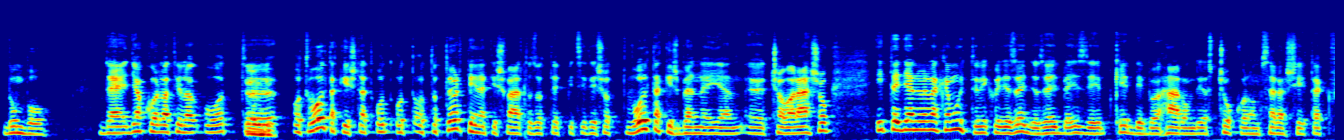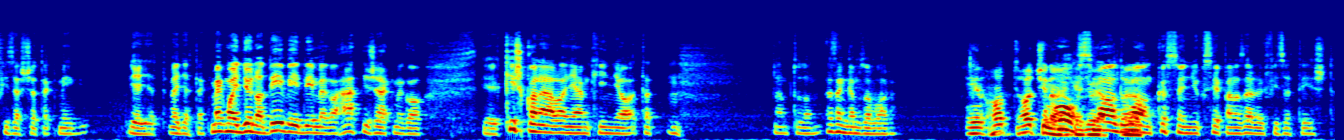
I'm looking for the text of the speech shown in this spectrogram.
Dumbo. De gyakorlatilag ott, ö, ott voltak is, tehát ott, ott, ott a történet is változott egy picit, és ott voltak is benne ilyen ö, csavarások. Itt egyenlőre nekem úgy tűnik, hogy ez egy az egybe, izé, 2D-ből 3D, azt csokolom, szeressétek, fizessetek még jegyet, vegyetek. Meg majd jön a DVD, meg a hátizsák, meg a kiskanál anyám kínja, tehát mm, nem tudom, ez engem zavar. Én hadd had csináljak Ó, oh, egy Smaldo olyat. van, köszönjük szépen az előfizetést.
